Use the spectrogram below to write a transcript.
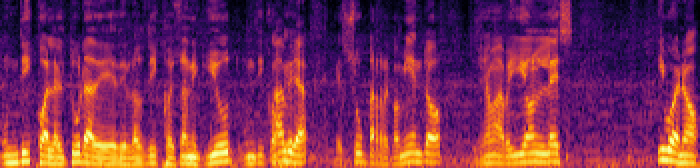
un disco a la altura de, de los discos de Sonic Youth, un disco Ah, que, que súper recomiendo, se llama Beyondless. Y bueno,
